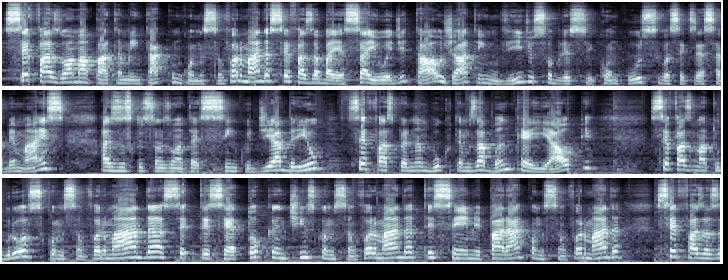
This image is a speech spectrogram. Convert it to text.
Cefaz do Amapá também está com comissão formada. Cefaz da Bahia saiu o edital. Já tem um vídeo sobre esse concurso, se você quiser saber mais. As inscrições vão até 5 de abril. Cefaz Pernambuco temos a banca e Alp. Cefaz Mato Grosso, comissão formada, TCE Tocantins, comissão formada, TCM Pará, comissão formada, Cefaz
